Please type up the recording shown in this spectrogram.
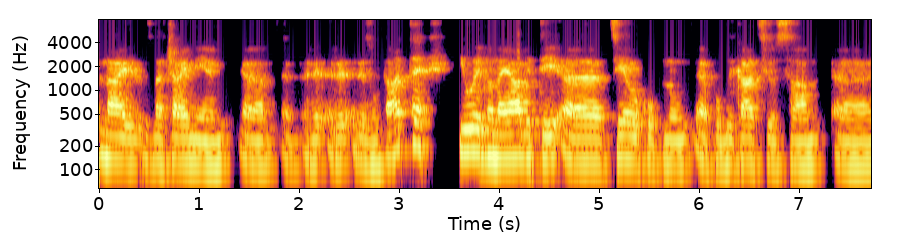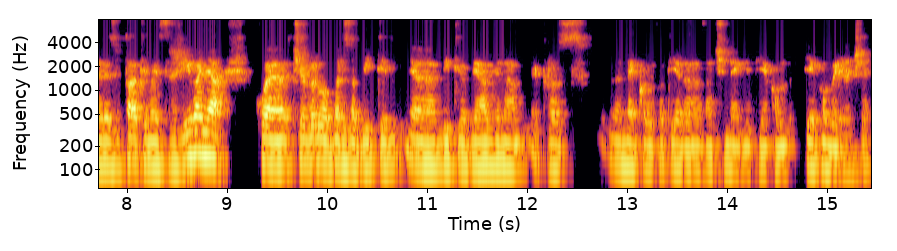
najznačajnije rezultate i ujedno najaviti cjelokupnu publikaciju sa rezultatima istraživanja koja će vrlo brzo biti, biti objavljena kroz nekoliko tjedana, znači negdje tijekom, tijekom veljače.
